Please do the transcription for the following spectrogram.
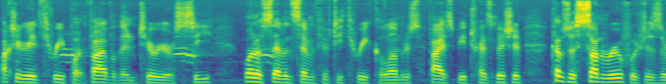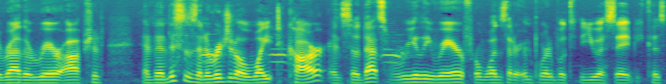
auction grade 3.5 with an interior C, 107 753 kilometers, 5-speed transmission. Comes with sunroof, which is a rather rare option. And then this is an original white car, and so that's really rare for ones that are importable to the USA because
